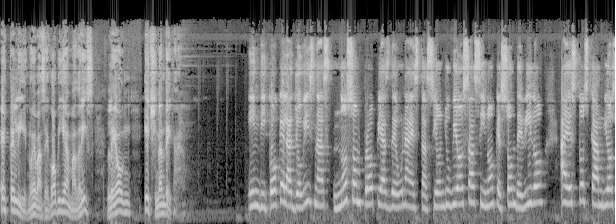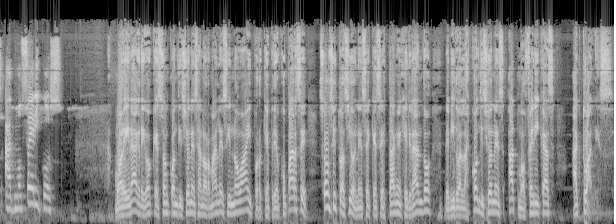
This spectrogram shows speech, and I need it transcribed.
Estelí, Nueva Segovia, Madrid, León y Chinandega. Indicó que las lloviznas no son propias de una estación lluviosa, sino que son debido a estos cambios atmosféricos. Moreira agregó que son condiciones anormales y no hay por qué preocuparse. Son situaciones que se están generando debido a las condiciones atmosféricas actuales.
